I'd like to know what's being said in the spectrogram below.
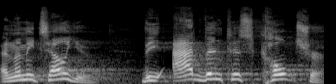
And let me tell you, the Adventist culture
